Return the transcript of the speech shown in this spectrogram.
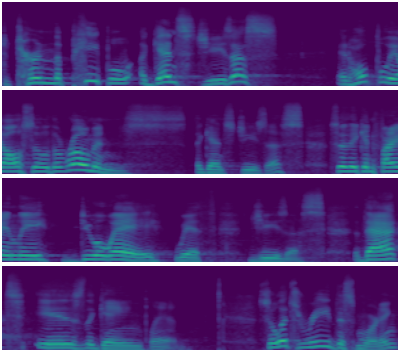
to turn the people against Jesus, and hopefully also the Romans against Jesus, so they can finally do away with Jesus. That is the game plan. So let's read this morning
